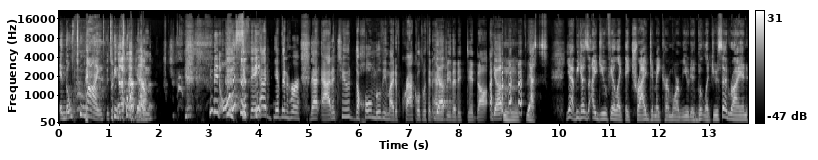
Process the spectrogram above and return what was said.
in those two lines between the two of them than all If they had given her that attitude, the whole movie might have crackled with an Yep. energy that it did not. Yep. Mhm, yes. Yeah, because I do feel like they tried to make her more muted, but like you said, Ryan,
